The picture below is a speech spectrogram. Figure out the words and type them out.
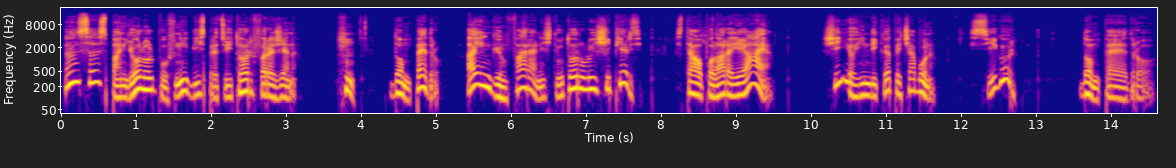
Însă spaniolul pufni disprețuitor fără jenă. Hm, Dom Pedro, ai îngânfarea neștiutorului și pierzi. Steaua polară e aia. Și o indică pe cea bună. Sigur? Dom Pedro,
